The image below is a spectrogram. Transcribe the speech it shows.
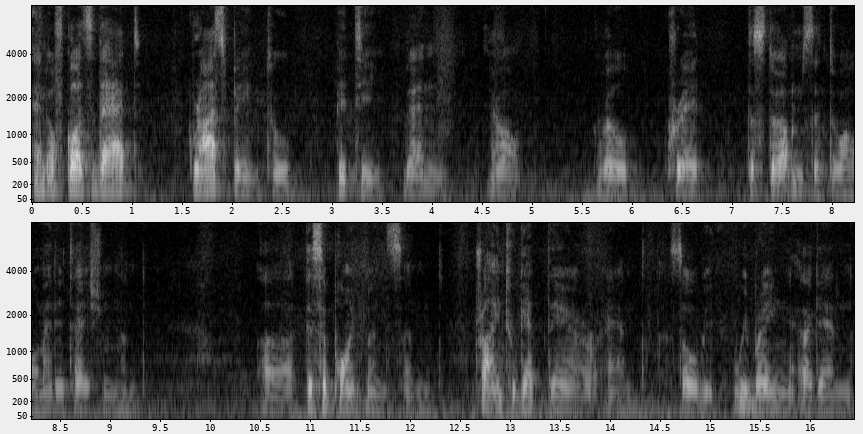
and of course, that grasping to piti then, you know, will create disturbance into our meditation and uh, disappointments and trying to get there. And so we, we bring again,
